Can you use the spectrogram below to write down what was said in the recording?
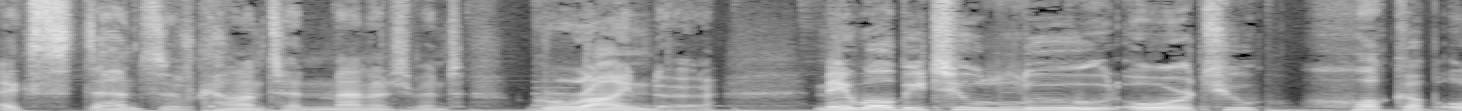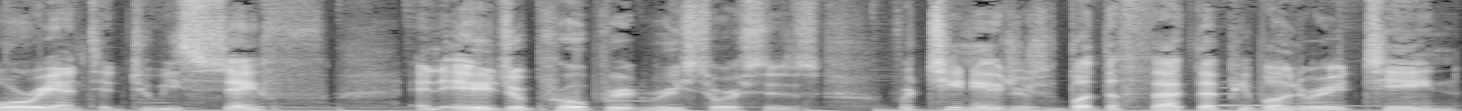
extensive content management Grindr, may well be too lewd or too hookup oriented to be safe and age appropriate resources for teenagers, but the fact that people under 18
